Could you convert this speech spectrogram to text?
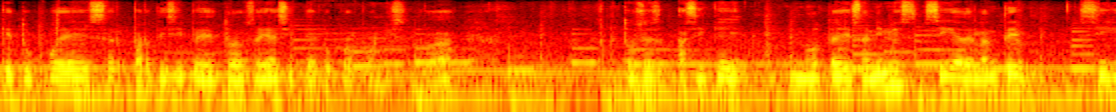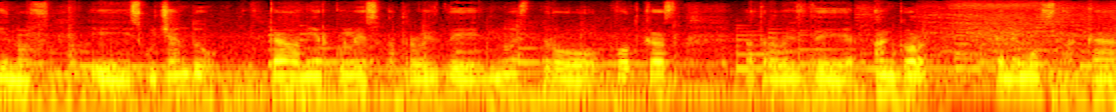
que tú puedes ser partícipe de todas ellas si te lo propones, ¿verdad? Entonces, así que no te desanimes, sigue adelante, síguenos eh, escuchando cada miércoles a través de nuestro podcast, a través de Anchor. Tenemos acá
